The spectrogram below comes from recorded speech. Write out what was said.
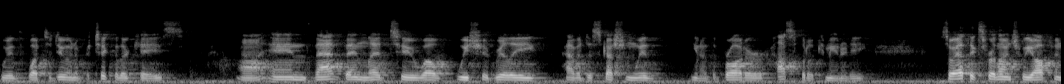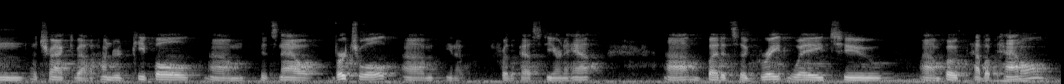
with what to do in a particular case. Uh, and that then led to, well, we should really have a discussion with you know, the broader hospital community. So Ethics for Lunch, we often attract about 100 people. Um, it's now virtual, um, you know, for the past year and a half. Um, but it's a great way to um, both have a panel,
